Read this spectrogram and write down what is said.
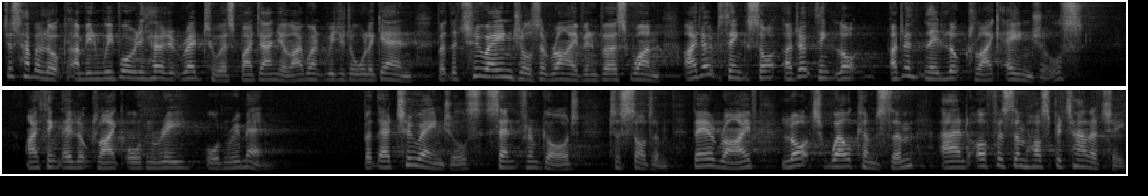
Just have a look. I mean, we've already heard it read to us by Daniel. I won't read it all again. But the two angels arrive in verse 1. I don't think, so, I don't think, Lot, I don't think they look like angels. I think they look like ordinary, ordinary men. But they're two angels sent from God to Sodom. They arrive, Lot welcomes them and offers them hospitality.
